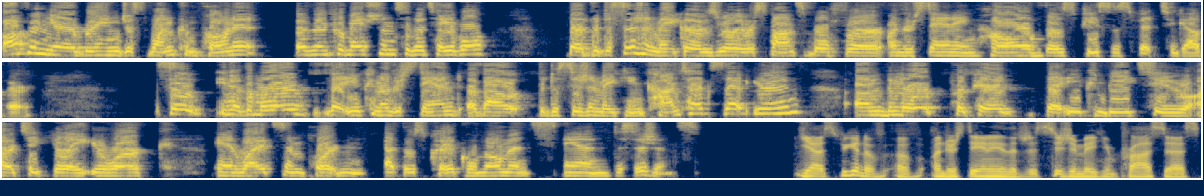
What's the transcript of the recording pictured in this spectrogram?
often you're bringing just one component of information to the table, but the decision maker is really responsible for understanding how all of those pieces fit together. So, you know, the more that you can understand about the decision making context that you're in, um, the more prepared that you can be to articulate your work and why it's important at those critical moments and decisions. Yeah, speaking of, of understanding the decision making process,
